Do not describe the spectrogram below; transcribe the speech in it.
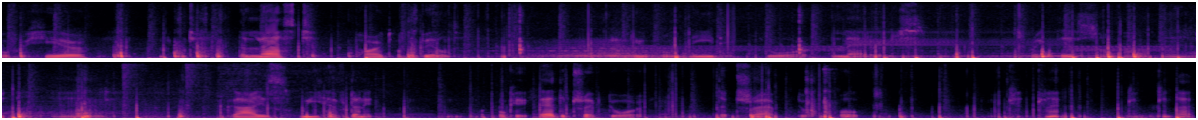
over here. The last part of the build. You will need your ladders break this. And, guys we have done it. Okay add the trap door. The trap door. Oh. Can, can i can, can that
